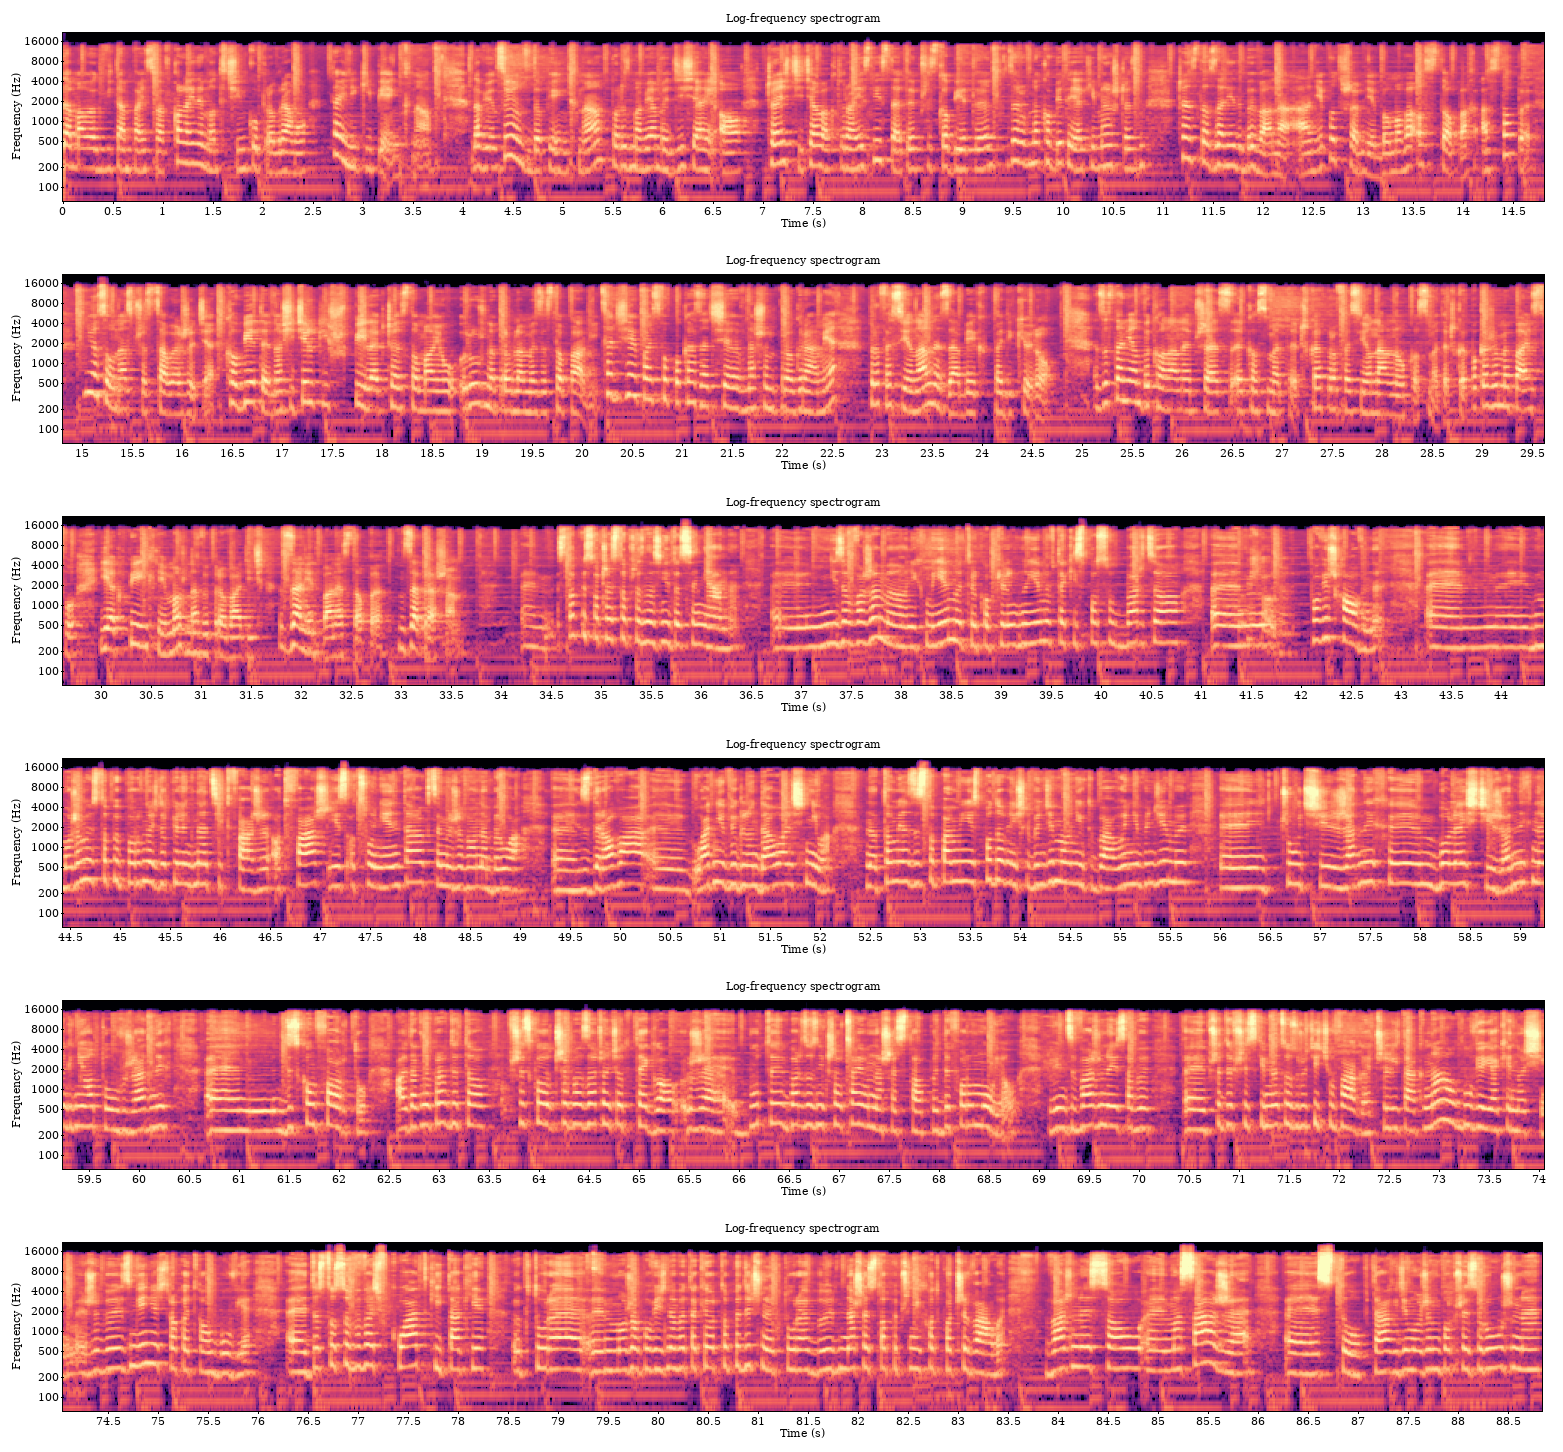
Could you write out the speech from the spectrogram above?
Magda Małek, witam Państwa w kolejnym odcinku programu Tajniki Piękna. Nawiązując do piękna, porozmawiamy dzisiaj o części ciała, która jest niestety przez kobiety, zarówno kobiety, jak i mężczyzn, często zaniedbywana, a niepotrzebnie, bo mowa o stopach, a stopy niosą nas przez całe życie. Kobiety, nosicielki szpilek często mają różne problemy ze stopami. Chcę dzisiaj Państwu pokazać w naszym programie profesjonalny zabieg pedikuru. Zostanie on wykonany przez kosmetyczkę, profesjonalną kosmetyczkę. Pokażemy Państwu, jak pięknie można wyprowadzić zaniedbane stopy. Zapraszam. Stopy są często przez nas niedoceniane. Nie zauważamy o nich, myjemy, tylko pielęgnujemy w taki sposób bardzo Powierzchowny. powierzchowny. Em, Możemy stopy porównać do pielęgnacji twarzy. O twarz jest odsłonięta, chcemy, żeby ona była e, zdrowa, e, ładnie wyglądała, lśniła. Natomiast ze stopami jest podobnie. Jeśli będziemy o nich dbały, nie będziemy e, czuć żadnych boleści, żadnych nagniotów, żadnych dyskomfortu. Ale tak naprawdę to wszystko trzeba zacząć od tego, że buty bardzo zniekształcają nasze stopy, deformują. Więc ważne jest, aby przede wszystkim na co zwrócić uwagę, czyli tak, na obuwie, jakie nosimy, żeby zmieniać trochę to obuwie, e, dostosowywać wkładki takie, e, które e, można powiedzieć nawet takie ortopedyczne, które by nasze stopy przy nich odpoczywały. Ważne są masaże stóp, tak, gdzie możemy poprzez różne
